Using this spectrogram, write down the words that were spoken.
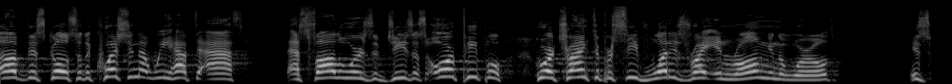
of this goal. So the question that we have to ask as followers of Jesus or people who are trying to perceive what is right and wrong in the world is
